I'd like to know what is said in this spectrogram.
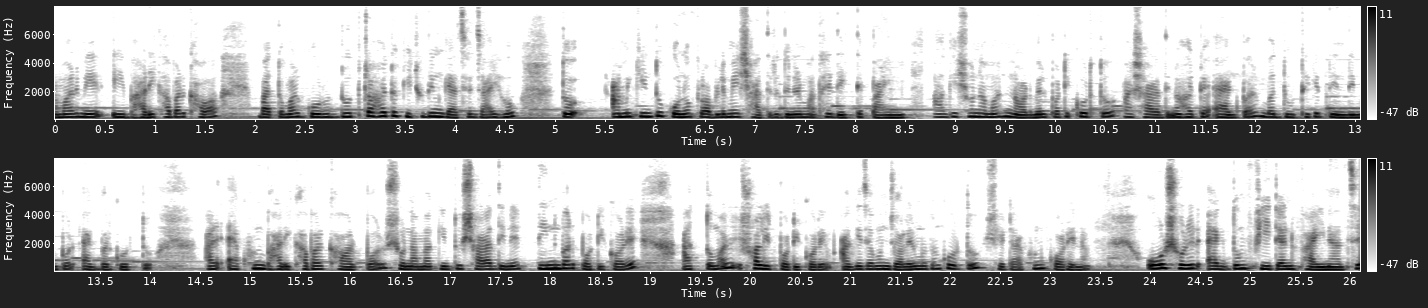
আমার মেয়ের এই ভারী খাবার খাওয়া বা তোমার গরুর দুধটা হয়তো কিছুদিন গেছে, যাই হোক। তো আমি কিন্তু কোনো প্রবলেমে সতেরো দিনের মাথায় দেখতে পাইনি। আগে শোন আমার নর্মাল পটি করতো আর সারাদিনে হয়তো একবার বা দু থেকে তিন দিন পর একবার করতো। আর এখন ভারী খাবার খাওয়ার পর সোনামা কিন্তু সারাদিনে তিনবার পটি করে আর তোমার সলিড পটি করে। আগে যেমন জলের মতন করতো, সেটা এখন করে না। ওর শরীর একদম ফিট অ্যান্ড ফাইন আছে।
